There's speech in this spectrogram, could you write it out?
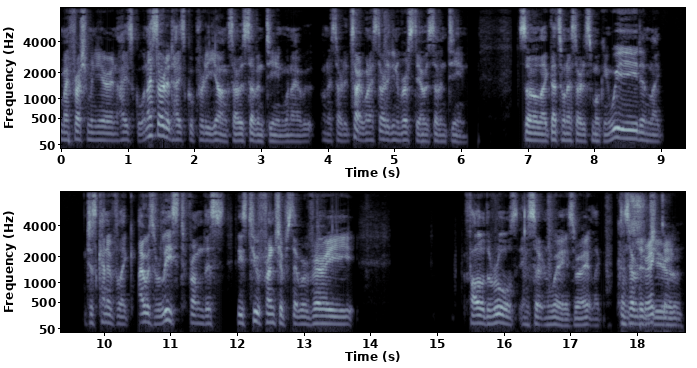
my freshman year in high school. And I started high school pretty young, so I was 17 when I was when I started. Sorry, when I started university, I was 17. So like that's when I started smoking weed and like just kind of like I was released from this these two friendships that were very follow the rules in certain ways, right? Like conservative Jew.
